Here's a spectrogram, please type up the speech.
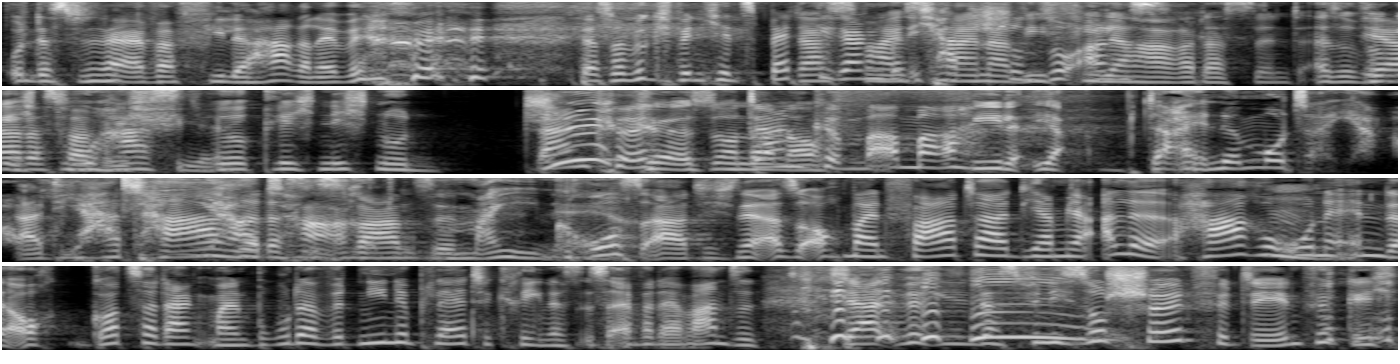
und das sind halt einfach viele Haare, ne? Das war wirklich, wenn ich ins Bett Das gegangen bin, weiß ich hatte keiner, schon wie so viele Angst. Haare das sind. Also Ja, wirklich, das war du hast viel. wirklich nicht nur Danke, Dicke, sondern danke, auch Mama. viele. Ja, deine Mutter ja auch. Ja, die hat Haare, das ist Haare, Wahnsinn. Meine Großartig, ne? Also auch mein Vater, die haben ja alle Haare Hm. ohne Ende. Auch Gott sei Dank, mein Bruder wird nie eine Pläte kriegen. Das ist einfach der Wahnsinn. Der, das finde ich so schön für den, wirklich.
